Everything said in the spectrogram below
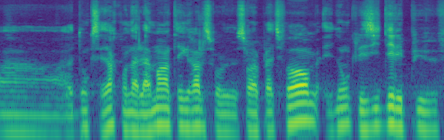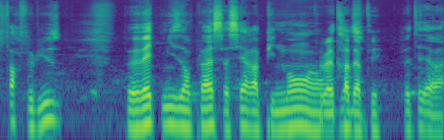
euh, donc c'est-à-dire qu'on a la main intégrale sur, le, sur la plateforme et donc les idées les plus farfelues peuvent être mises en place assez rapidement. Va être dire, adapté. peut-être, euh,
